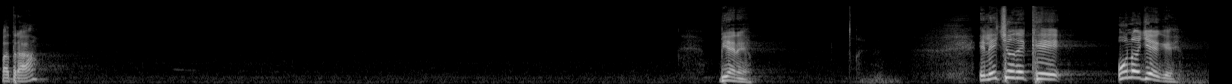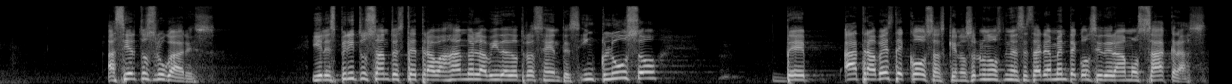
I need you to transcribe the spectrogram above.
para atrás, viene. El hecho de que uno llegue a ciertos lugares y el Espíritu Santo esté trabajando en la vida de otras gentes, incluso de, a través de cosas que nosotros no necesariamente consideramos sacras,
